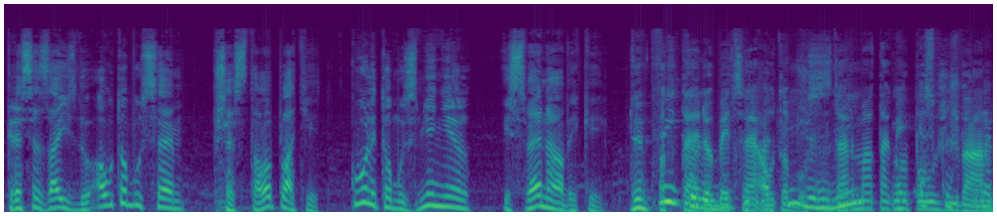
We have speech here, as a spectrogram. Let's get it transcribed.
kde se za jízdu autobusem přestalo platit. Kvůli tomu změnil i své návyky. Od té doby, co je autobus zdarma, tak ho používám.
